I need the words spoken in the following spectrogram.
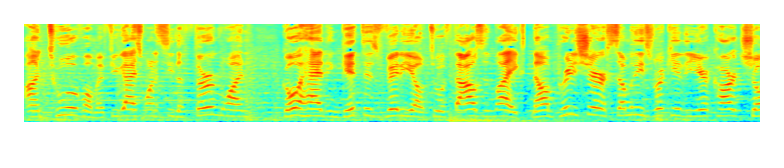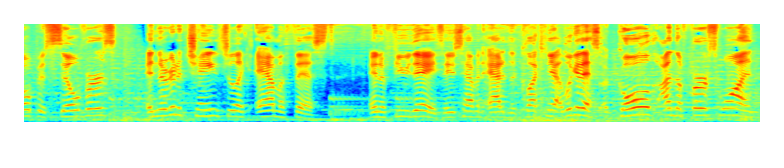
on two of them. If you guys want to see the third one, go ahead and get this video to a thousand likes. Now I'm pretty sure some of these Rookie of the Year cards show up as silvers, and they're going to change to like amethyst in a few days. They just haven't added the collection yet. Look at this, a gold on the first one.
